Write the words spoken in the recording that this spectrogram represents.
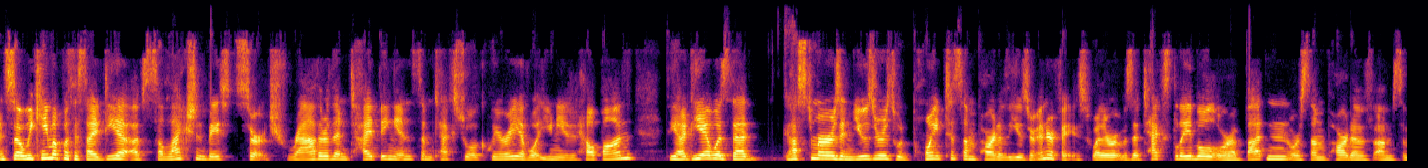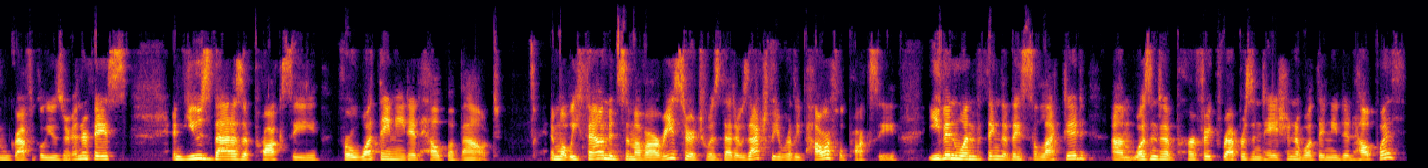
And so we came up with this idea of selection-based search rather than typing in some textual query of what you needed help on. The idea was that customers and users would point to some part of the user interface, whether it was a text label or a button or some part of um, some graphical user interface, and use that as a proxy for what they needed help about. And what we found in some of our research was that it was actually a really powerful proxy. Even when the thing that they selected um, wasn't a perfect representation of what they needed help with,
